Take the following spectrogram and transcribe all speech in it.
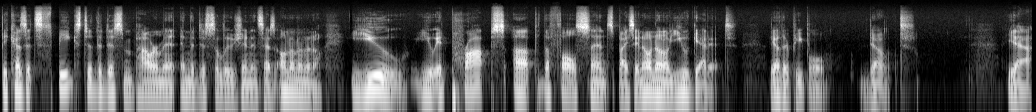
because it speaks to the disempowerment and the disillusion and says, oh, no, no, no, no. You, you, it props up the false sense by saying, oh, no, no, you get it. The other people don't. Yeah.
